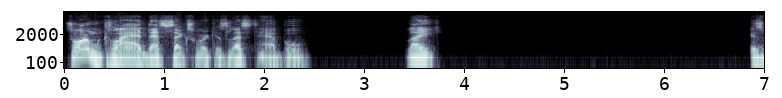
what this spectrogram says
So I'm glad that sex work is less taboo. Like is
